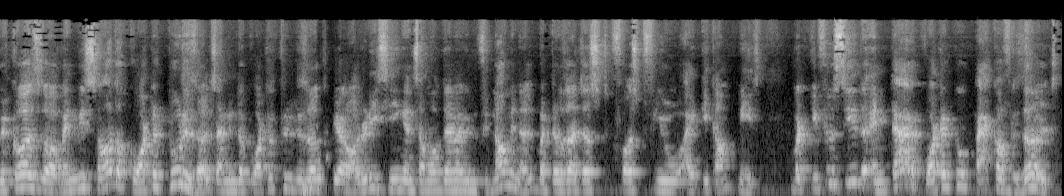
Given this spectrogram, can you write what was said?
because uh, when we saw the quarter two results, I mean the quarter three results we are already seeing, and some of them have been phenomenal, but those are just first few IT companies. But if you see the entire quarter two pack of results,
